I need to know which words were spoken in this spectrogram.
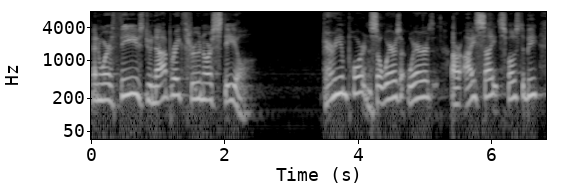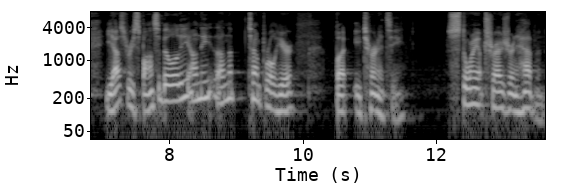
and where thieves do not break through nor steal. Very important. So where's where's our eyesight supposed to be? Yes, responsibility on the on the temporal here, but eternity. Storing up treasure in heaven.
